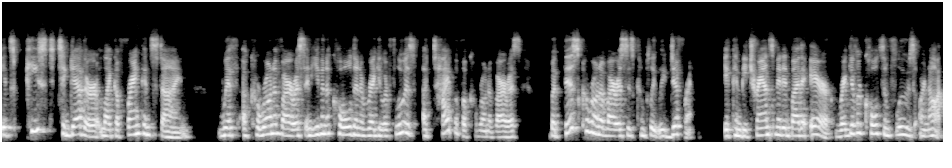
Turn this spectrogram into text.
it's pieced together like a Frankenstein with a coronavirus and even a cold and a regular flu is a type of a coronavirus, but this coronavirus is completely different. It can be transmitted by the air. Regular colds and flus are not.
